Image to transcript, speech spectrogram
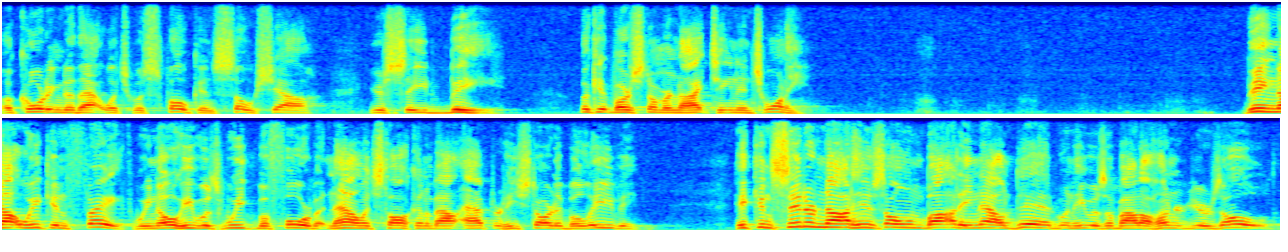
according to that which was spoken, so shall your seed be. Look at verse number 19 and 20. Being not weak in faith, we know he was weak before, but now it's talking about after he started believing. He considered not his own body now dead when he was about a hundred years old,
